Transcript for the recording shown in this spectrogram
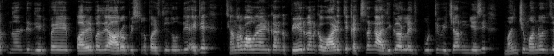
వాడుతున్నారండి దీనిపై పదే పదే ఆరోపిస్తున్న పరిస్థితి ఉంది. అయితే చంద్రబాబు నాయుడు కనుక పేరు కనుక వాడితే ఖచ్చితంగా అధికారులు అయితే పూర్తి విచారణ చేసి మంచు మనోజ్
